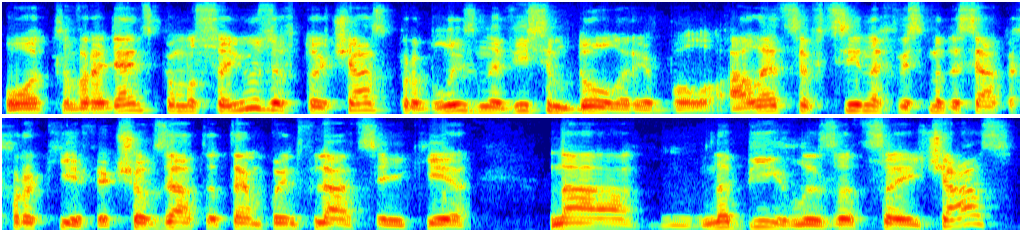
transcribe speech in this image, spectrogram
От в радянському союзі в той час приблизно 8 доларів було, але це в цінах 80-х років. Якщо взяти темпи інфляції, які на набігли за цей час,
